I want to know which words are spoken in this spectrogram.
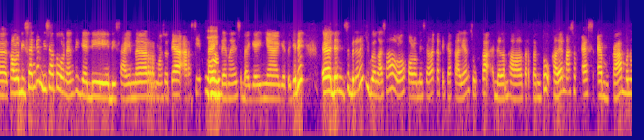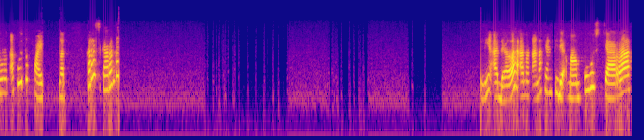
uh, kalau desain kan bisa tuh nanti jadi desainer maksudnya arsitek mm. dan lain sebagainya gitu. Jadi uh, dan sebenarnya juga nggak salah loh kalau misalnya ketika kalian suka dalam hal, -hal tertentu kalian masuk SMK menurut aku itu fine banget. Karena sekarang kan ini adalah anak-anak yang tidak mampu secara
